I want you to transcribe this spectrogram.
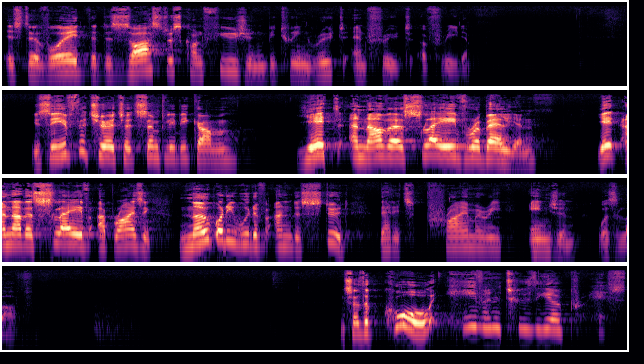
is to avoid the disastrous confusion between root and fruit of freedom. You see, if the church had simply become yet another slave rebellion, yet another slave uprising, nobody would have understood that its primary engine was love. And so the call, even to the oppressed,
